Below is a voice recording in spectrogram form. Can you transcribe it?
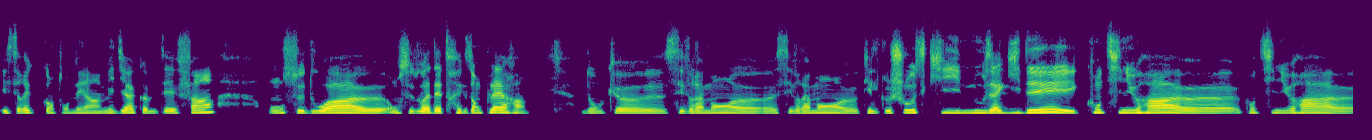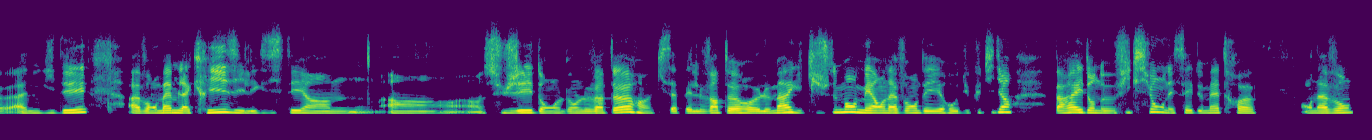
Et c'est vrai que quand on est un média comme TF1, on se doit, on se doit d'être exemplaire. Donc c'est vraiment, c'est vraiment quelque chose qui nous a guidés et continuera, continuera à nous guider. Avant même la crise, il existait un, sujet dans, dans, le 20h qui s'appelle 20h le mag, qui justement met en avant des héros du quotidien. Pareil dans nos fictions, on essaye de mettre en avant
